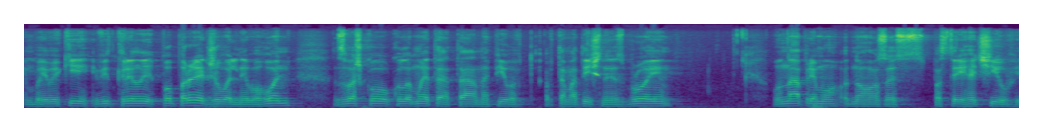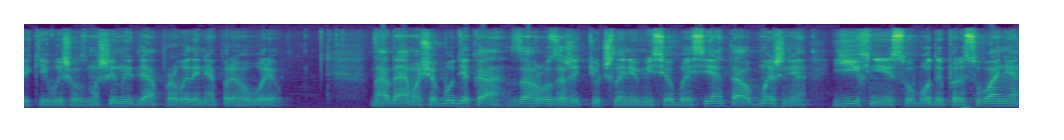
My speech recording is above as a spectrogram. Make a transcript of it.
Бойовики відкрили попереджувальний вогонь з важкого кулемета та напівавтоматичної зброї у напряму одного з спостерігачів, який вийшов з машини для проведення переговорів. Нагадаємо, що будь-яка загроза життю членів місії ОБСЄ та обмеження їхньої свободи пересування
